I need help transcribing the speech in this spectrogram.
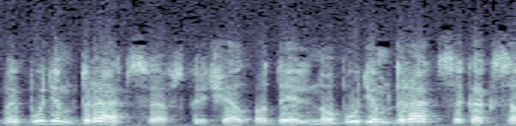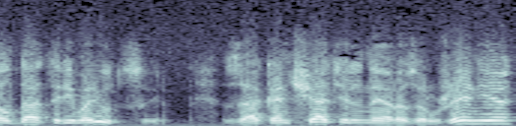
«Мы будем драться!» — вскричал Одель, «но будем драться, как солдаты революции, за окончательное разоружение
